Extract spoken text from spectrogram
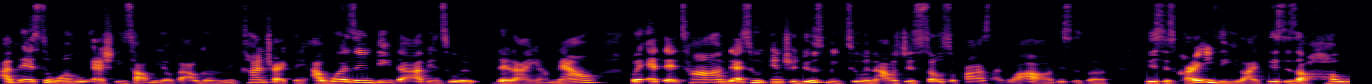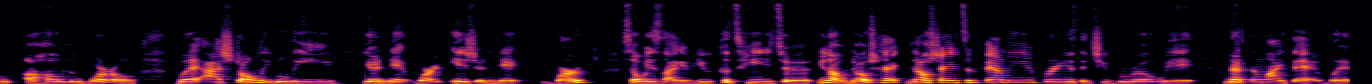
I met someone who actually taught me about government contracting. I wasn't deep dive into it that I am now, but at that time, that's who introduced me to, and I was just so surprised, like, wow, this is a this is crazy like this is a whole a whole new world but i strongly believe your network is your net worth. So it's like if you continue to, you know, no shade, no shade to the family and friends that you grew up with, nothing like that. But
